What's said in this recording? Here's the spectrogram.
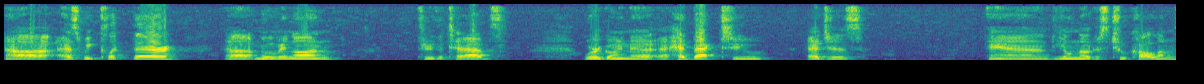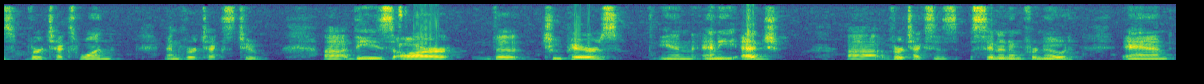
uh, as we click there, uh, moving on through the tabs, we're going to uh, head back to edges and you'll notice two columns, vertex 1 and vertex 2. Uh, these are the two pairs in any edge. Uh, vertex is a synonym for node and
